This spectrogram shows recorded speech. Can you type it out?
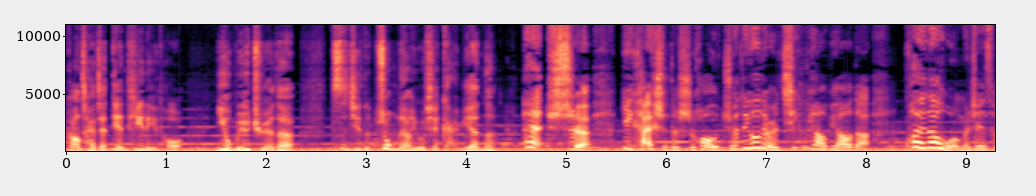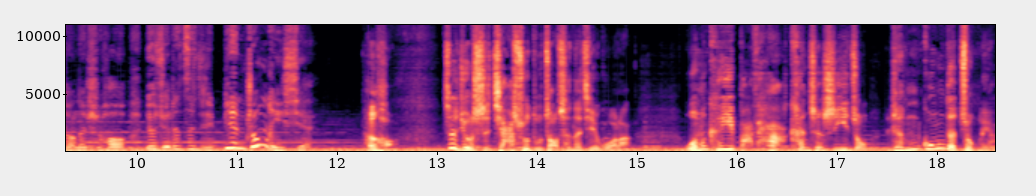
刚才在电梯里头，你有没有觉得自己的重量有些改变呢？哎，是一开始的时候觉得有点轻飘飘的，快到我们这层的时候，又觉得自己变重了一些。很好，这就是加速度造成的结果了。我们可以把它看成是一种人工的重量。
